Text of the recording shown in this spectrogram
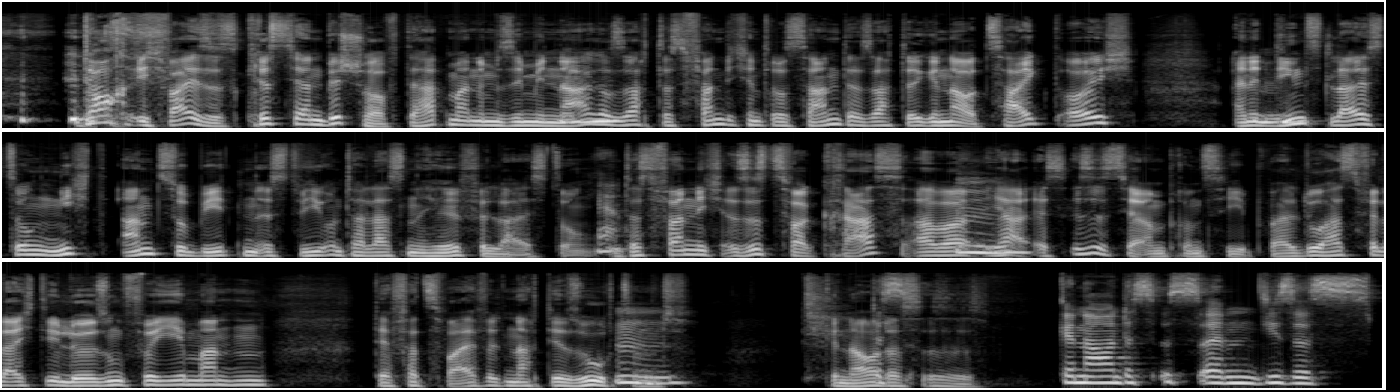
doch, ich weiß es. Christian Bischoff, der hat mal in einem Seminar mhm. gesagt, das fand ich interessant. Der sagte, genau, zeigt euch, eine mhm. Dienstleistung nicht anzubieten, ist wie unterlassene Hilfeleistung. Ja. Und das fand ich, es ist zwar krass, aber mhm. ja, es ist es ja im Prinzip, weil du hast vielleicht die Lösung für jemanden, der verzweifelt nach dir sucht. Und mhm. Genau das, das, ist es. Genau, das ist ähm, dieses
